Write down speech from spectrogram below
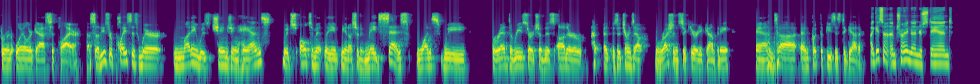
for an oil or gas supplier. So these are places where money was changing hands, which ultimately, you know, sort of made sense once we read the research of this other, as it turns out, Russian security company and uh, and put the pieces together. I guess I'm trying to understand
